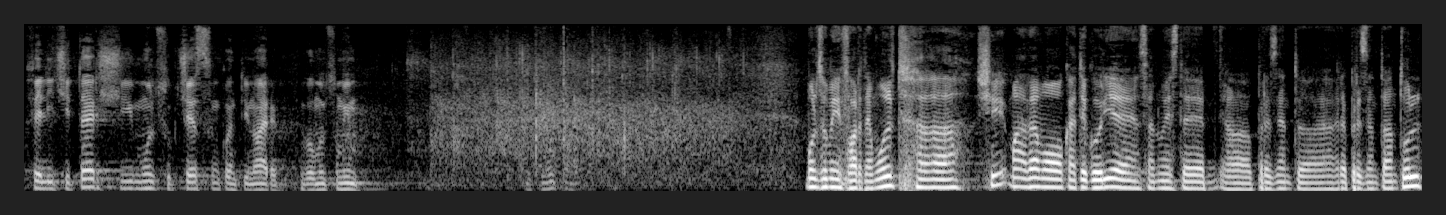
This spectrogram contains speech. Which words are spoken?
felicitări și mult succes în continuare. Vă mulțumim! Mulțumim, Mulțumim foarte mult uh, și mai aveam o categorie, însă nu este uh, prezent uh, reprezentantul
